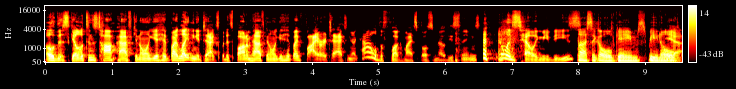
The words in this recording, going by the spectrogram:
oh, the skeleton's top half can only get hit by lightning attacks, but its bottom half can only get hit by fire attacks. And you're like, how the fuck am I supposed to know these things? no one's telling me these. classic old games being old. Yeah.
